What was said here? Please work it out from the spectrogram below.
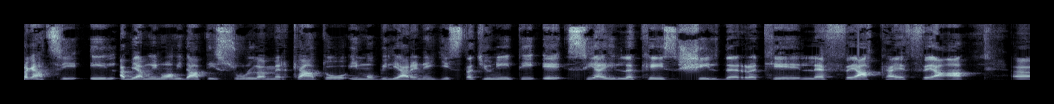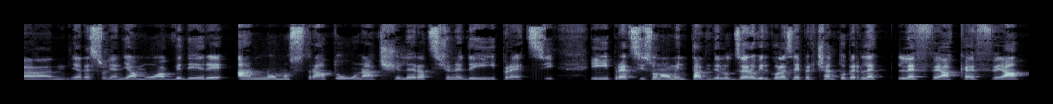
Ragazzi, il, abbiamo i nuovi dati sul mercato immobiliare negli Stati Uniti e sia il case Schilder che l'FHFA, eh, e adesso li andiamo a vedere, hanno mostrato un'accelerazione dei prezzi. I prezzi sono aumentati dello 0,6% per l'FHFA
